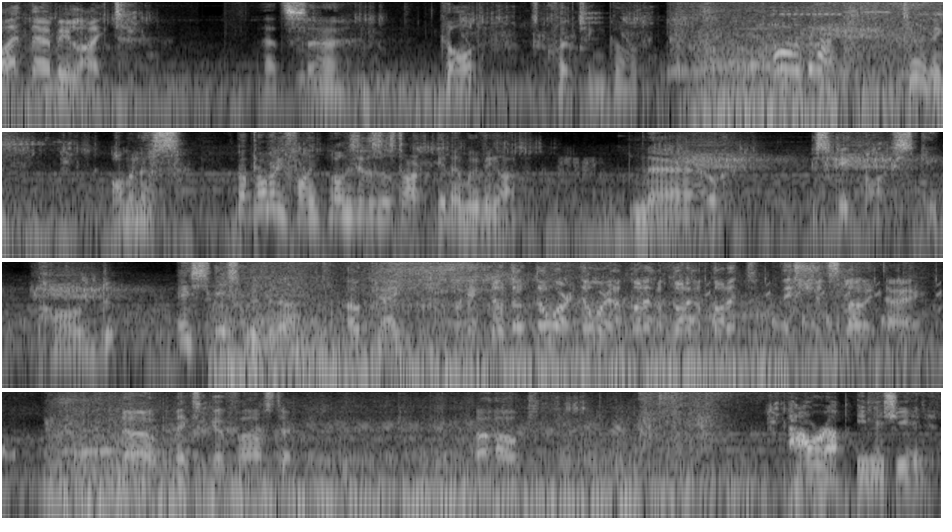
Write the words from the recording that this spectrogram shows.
Let there be light. That's uh, God. It's quoting God. Oh, look at that! Turning. Ominous. But probably fine, as long as it doesn't start, you know, moving up. Now. Escape pod, escape pod. It's, it's moving up. Okay. Okay, no, don't, don't worry, don't worry. I've got it, I've got it, I've got it. This should slow it down. No, makes it go faster. Uh-oh. Power up initiated.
